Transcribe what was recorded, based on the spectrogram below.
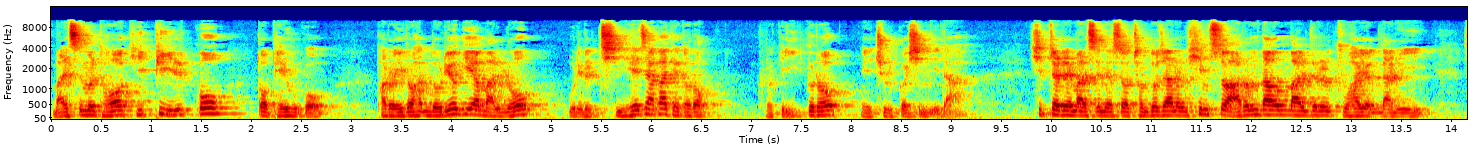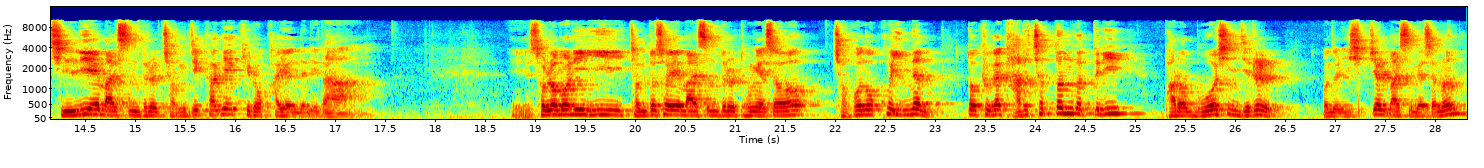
말씀을 더 깊이 읽고 또 배우고 바로 이러한 노력이야말로 우리를 지혜자가 되도록 그렇게 이끌어 줄 것입니다. 10절의 말씀에서 전도자는 힘써 아름다운 말들을 구하였나니 진리의 말씀들을 정직하게 기록하였느니라. 예, 솔로몬이 이 전도서의 말씀들을 통해서 적어놓고 있는 또 그가 가르쳤던 것들이 바로 무엇인지를 오늘 이 10절 말씀에서는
